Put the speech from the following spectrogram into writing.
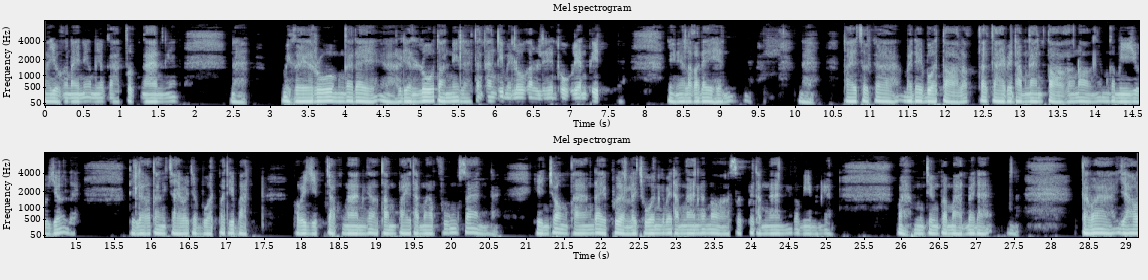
มาอยู่ข้างในนี่มีโอกาสฝึกงานเงี้ยนะไม่เคยรู้มันก็ได้เรียนรู้ตอนนี้แหละทั้งๆที่ไม่รู้ก็เรียนถูกเรียนผิด อย่างนี้เราก็ได้เห็นนะท้ายสุดก็ไม่ได้บวชต่อแล้วก็กลายเป็นทำงานต่อข้างนอกนี่มันก็มีอยู่เยอะเลย ทีแรกก็ตั้งใจว่าจะบวชปฏิบัติพอไปหยิบจับงานก็ทำไปทำมาฟุ้งซ่าน เห็นช่องทางได้เพื่อนเลยชวนก็ไปทำงานข้างนอกศึกไปทำงานก็มีเหมือนกันมามันจึงประมาทไม่ได้แต่ว่าอย่าเอา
